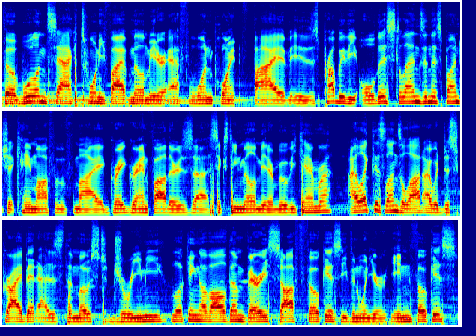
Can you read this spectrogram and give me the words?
The Wollensak 25mm f1.5 is probably the oldest lens in this bunch. It came off of my great grandfather's uh, 16mm movie camera. I like this lens a lot. I would describe it as the most dreamy looking of all of them. Very soft focus, even when you're in focus.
